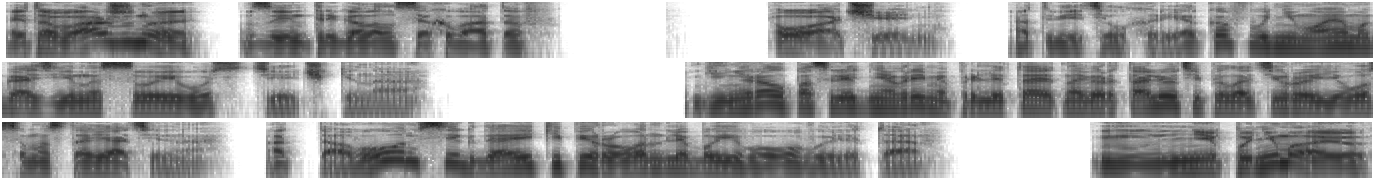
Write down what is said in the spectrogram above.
это важно?» — заинтриговался Хватов. «Очень», — ответил Хреков, вынимая магазин из своего Стечкина. Генерал последнее время прилетает на вертолете, пилотируя его самостоятельно. Оттого он всегда экипирован для боевого вылета. «Не понимаю»,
